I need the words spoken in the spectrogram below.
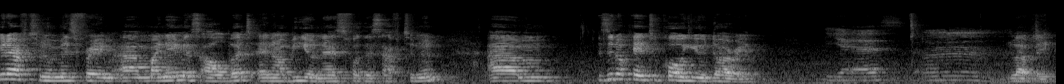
Good afternoon, Miss Frame. Um, my name is Albert, and I'll be your nurse for this afternoon. Um, is it okay to call you Doreen? Yes. Mm. Lovely.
